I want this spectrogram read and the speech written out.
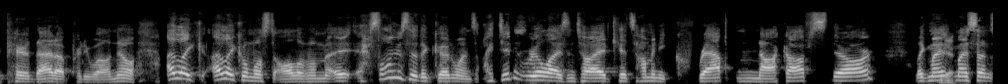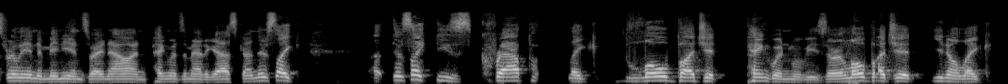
paired that up pretty well. No, I like I like almost all of them eh, as long as they're the good ones. I didn't realize until I had kids how many crap knockoffs there are. Like my yeah. my son's really into Minions right now and Penguins of Madagascar, and there's like uh, there's like these crap like low budget penguin movies or a low budget you know like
